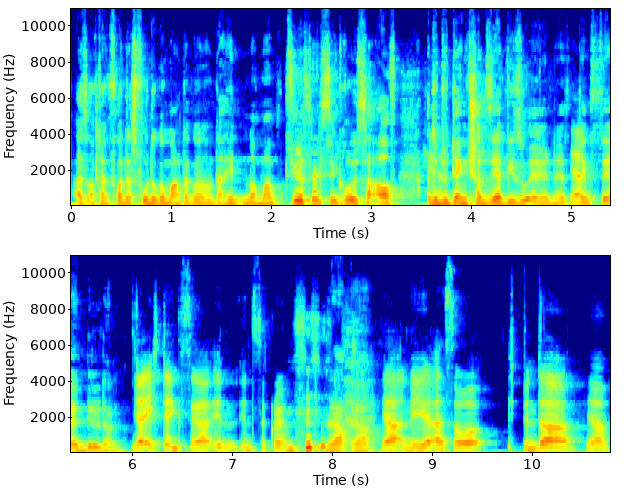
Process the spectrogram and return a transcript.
als auch dein Freund das Foto gemacht hat, da hinten nochmal, zieh das ein bisschen größer auf. Also, du denkst schon sehr visuell, ne? Du Ja. denkst sehr in Bildern. Ja, ich denke sehr in Instagram. Ja, ja. ja, nee, also ich bin da ja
